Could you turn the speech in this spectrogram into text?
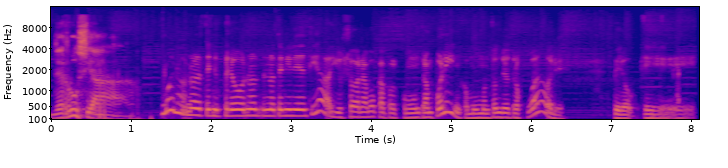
de Rusia. Bueno, no ten- pero no, no tenía identidad y usaban a Boca por- como un trampolín, como un montón de otros jugadores. Pero eh,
